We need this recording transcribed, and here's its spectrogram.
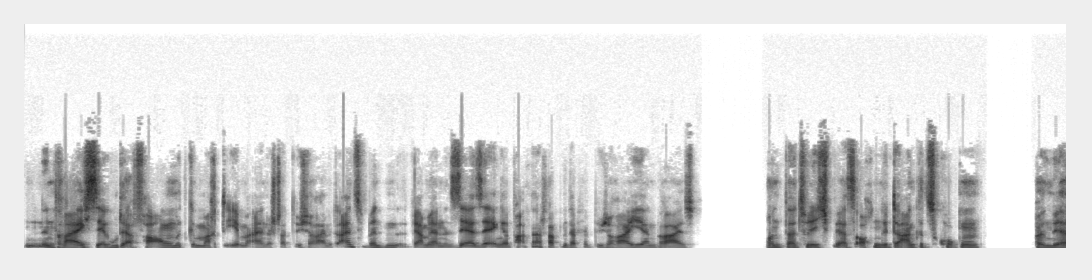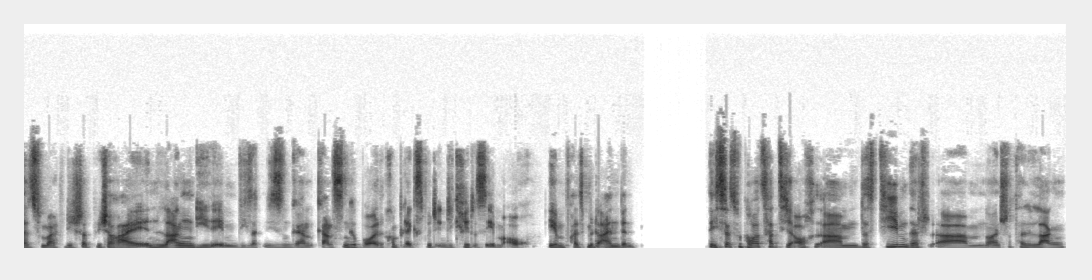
in Reich sehr gute Erfahrungen mitgemacht, eben eine Stadtbücherei mit einzubinden. Wir haben ja eine sehr, sehr enge Partnerschaft mit der Stadtbücherei hier in Reich. Und natürlich wäre es auch ein Gedanke zu gucken, können wir zum Beispiel die Stadtbücherei in Lang, die eben, wie gesagt, in diesen ganzen Gebäudekomplex mit integriert ist, eben auch ebenfalls mit einbinden. Nichtsdestotrotz hat sich auch ähm, das Team der ähm, neuen Stadtteile Lang,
